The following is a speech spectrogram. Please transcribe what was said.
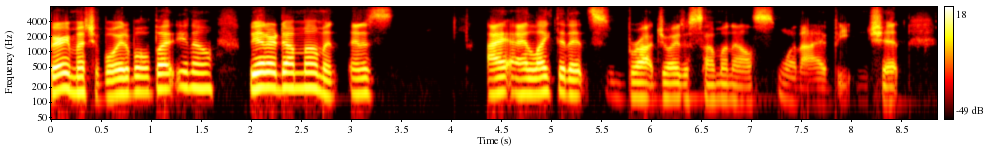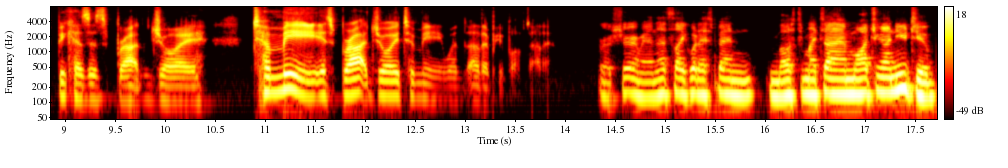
very much avoidable but you know we had our dumb moment and it's i i like that it's brought joy to someone else when i've eaten shit because it's brought joy to me it's brought joy to me when other people have done it. For sure, man. That's like what I spend most of my time watching on YouTube.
